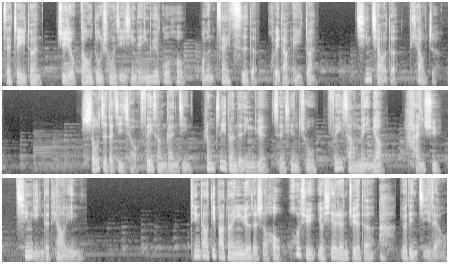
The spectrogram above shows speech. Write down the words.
在这一段具有高度冲击性的音乐过后，我们再次的回到 A 段，轻巧的跳着。手指的技巧非常干净，让这一段的音乐呈现出非常美妙、含蓄、轻盈的跳音。听到第八段音乐的时候，或许有些人觉得啊，有点寂寥，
